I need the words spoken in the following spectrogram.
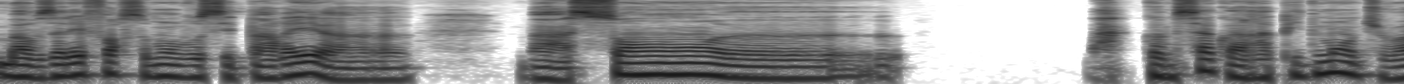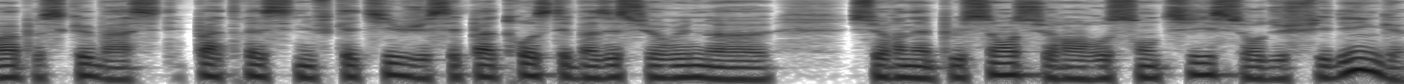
bah, vous allez forcément vous séparer euh, bah, sans, euh, bah, comme ça, quoi, rapidement, tu vois, parce que bah, c'était pas très significatif. Je sais pas trop, c'était basé sur une, euh, sur une impulsion, sur un ressenti, sur du feeling.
